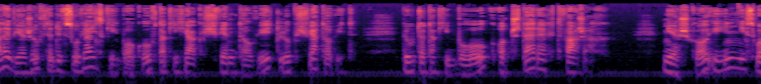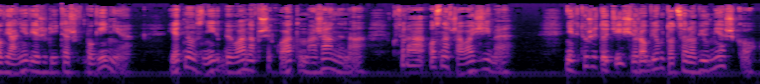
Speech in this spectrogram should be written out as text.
ale wierzył wtedy w słowiańskich bogów, takich jak Świętowit lub Światowit. Był to taki Bóg o czterech twarzach. Mieszko i inni Słowianie wierzyli też w boginię. Jedną z nich była na przykład Marzanna, która oznaczała zimę. Niektórzy do dziś robią to, co robił Mieszko.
